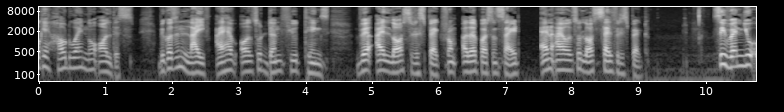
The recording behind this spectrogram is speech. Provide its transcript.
Okay how do i know all this? Because in life i have also done few things where i lost respect from other person's side and i also lost self respect See, when you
